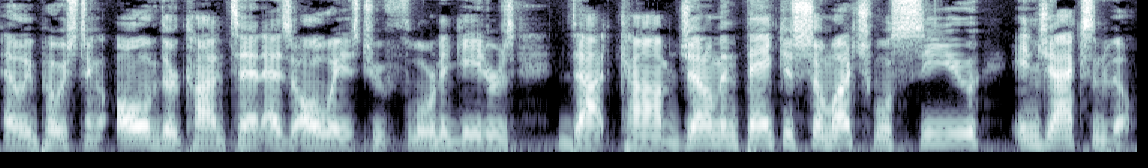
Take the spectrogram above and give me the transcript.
and they'll be posting all of their content as always to FloridaGators.com. Gentlemen, thank you so much. We'll see you in Jacksonville.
